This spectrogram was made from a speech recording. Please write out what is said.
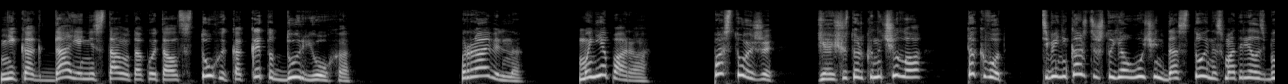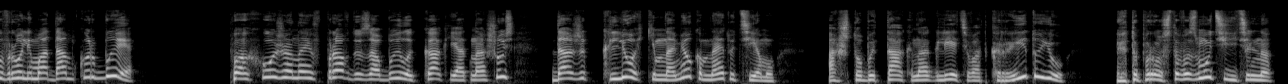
Никогда я не стану такой толстухой, как эта дуреха. Правильно. Мне пора. Постой же, я еще только начала. Так вот, тебе не кажется, что я очень достойно смотрелась бы в роли мадам Курбе? Похоже, она и вправду забыла, как я отношусь даже к легким намекам на эту тему. А чтобы так наглеть в открытую, это просто возмутительно.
